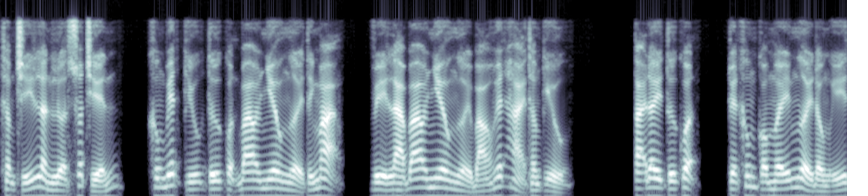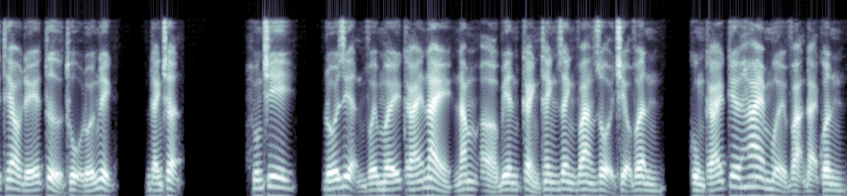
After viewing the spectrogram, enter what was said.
thậm chí lần lượt xuất chiến, không biết cứu tứ quận bao nhiêu người tính mạng, vì là bao nhiêu người báo huyết hải thâm cứu. Tại đây tứ quận, tuyệt không có mấy người đồng ý theo đế tử thụ đối nghịch, đánh trận. Huống chi, đối diện với mấy cái này nằm ở biên cảnh thanh danh vang dội triệu vân, cùng cái kia hai mười vạn đại quân,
